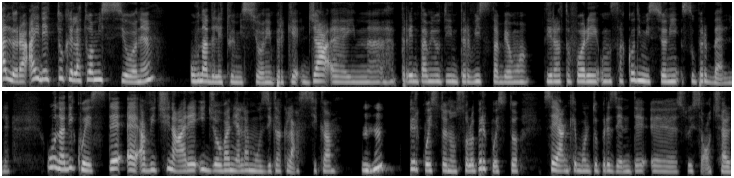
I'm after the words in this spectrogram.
Allora, hai detto che la tua missione, una delle tue missioni, perché già eh, in 30 minuti di intervista abbiamo tirato fuori un sacco di missioni super belle. Una di queste è avvicinare i giovani alla musica classica. Mhm. Per questo e non solo per questo sei anche molto presente eh, sui social.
